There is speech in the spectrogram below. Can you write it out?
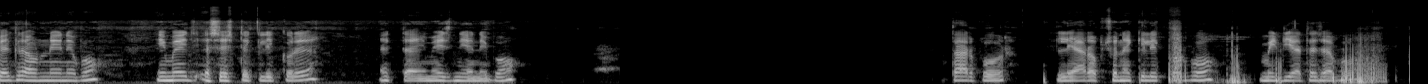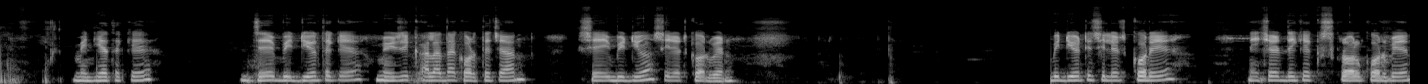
ব্যাকগ্রাউন্ড নিয়ে নেব। ইমেজ অ্যাসেস্টে ক্লিক করে একটা ইমেজ নিয়ে নেব। তারপর লেয়ার অপশনে ক্লিক করব মিডিয়াতে যাব। মিডিয়া থেকে যে ভিডিও থেকে মিউজিক আলাদা করতে চান, সেই ভিডিও সিলেক্ট করবেন। ভিডিওটি সিলেক্ট করে নিচের দিকে স্ক্রল করবেন।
